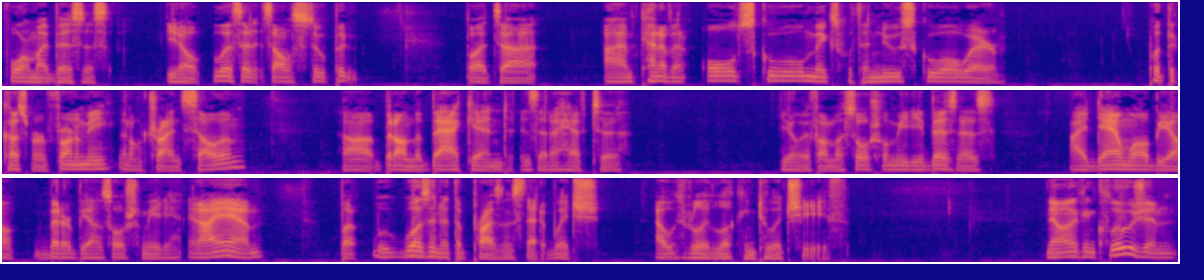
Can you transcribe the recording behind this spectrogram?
for my business. You know, listen, it sounds stupid, but uh, I'm kind of an old school mixed with a new school where put the customer in front of me and I'll try and sell them. Uh, but on the back end is that I have to, you know, if I'm a social media business, I damn well be on, better be on social media, and I am, but wasn't at the presence that which I was really looking to achieve. Now, in conclusion,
